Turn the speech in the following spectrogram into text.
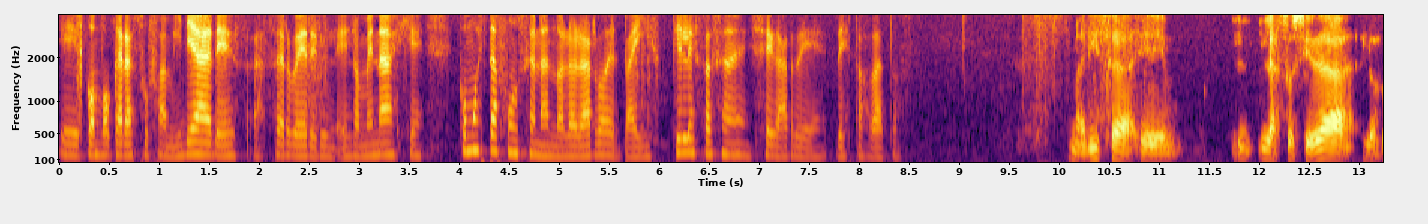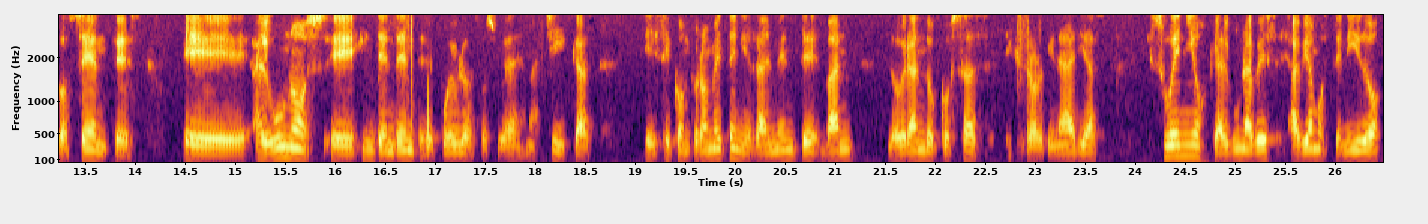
eh, convocar a sus familiares, hacer ver el, homenaje. ¿Cómo está funcionando a lo largo del país? ¿Qué les hacen llegar de, estos datos? Marisa, eh, la sociedad, los docentes, eh, algunos intendentes de pueblos o ciudades más chicas se comprometen y realmente van logrando cosas extraordinarias, sueños que alguna vez habíamos tenido,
